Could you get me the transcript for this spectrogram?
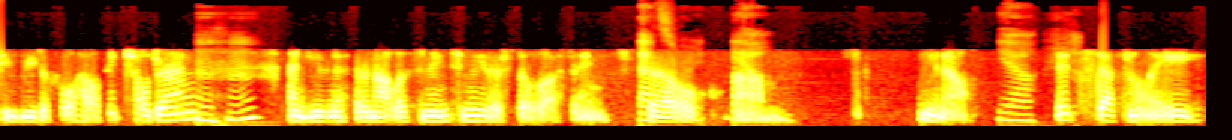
two beautiful, healthy children, hmm and even if they're not listening to me, they're still blessings. That's so, right, yeah. um, you know, yeah. it's definitely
